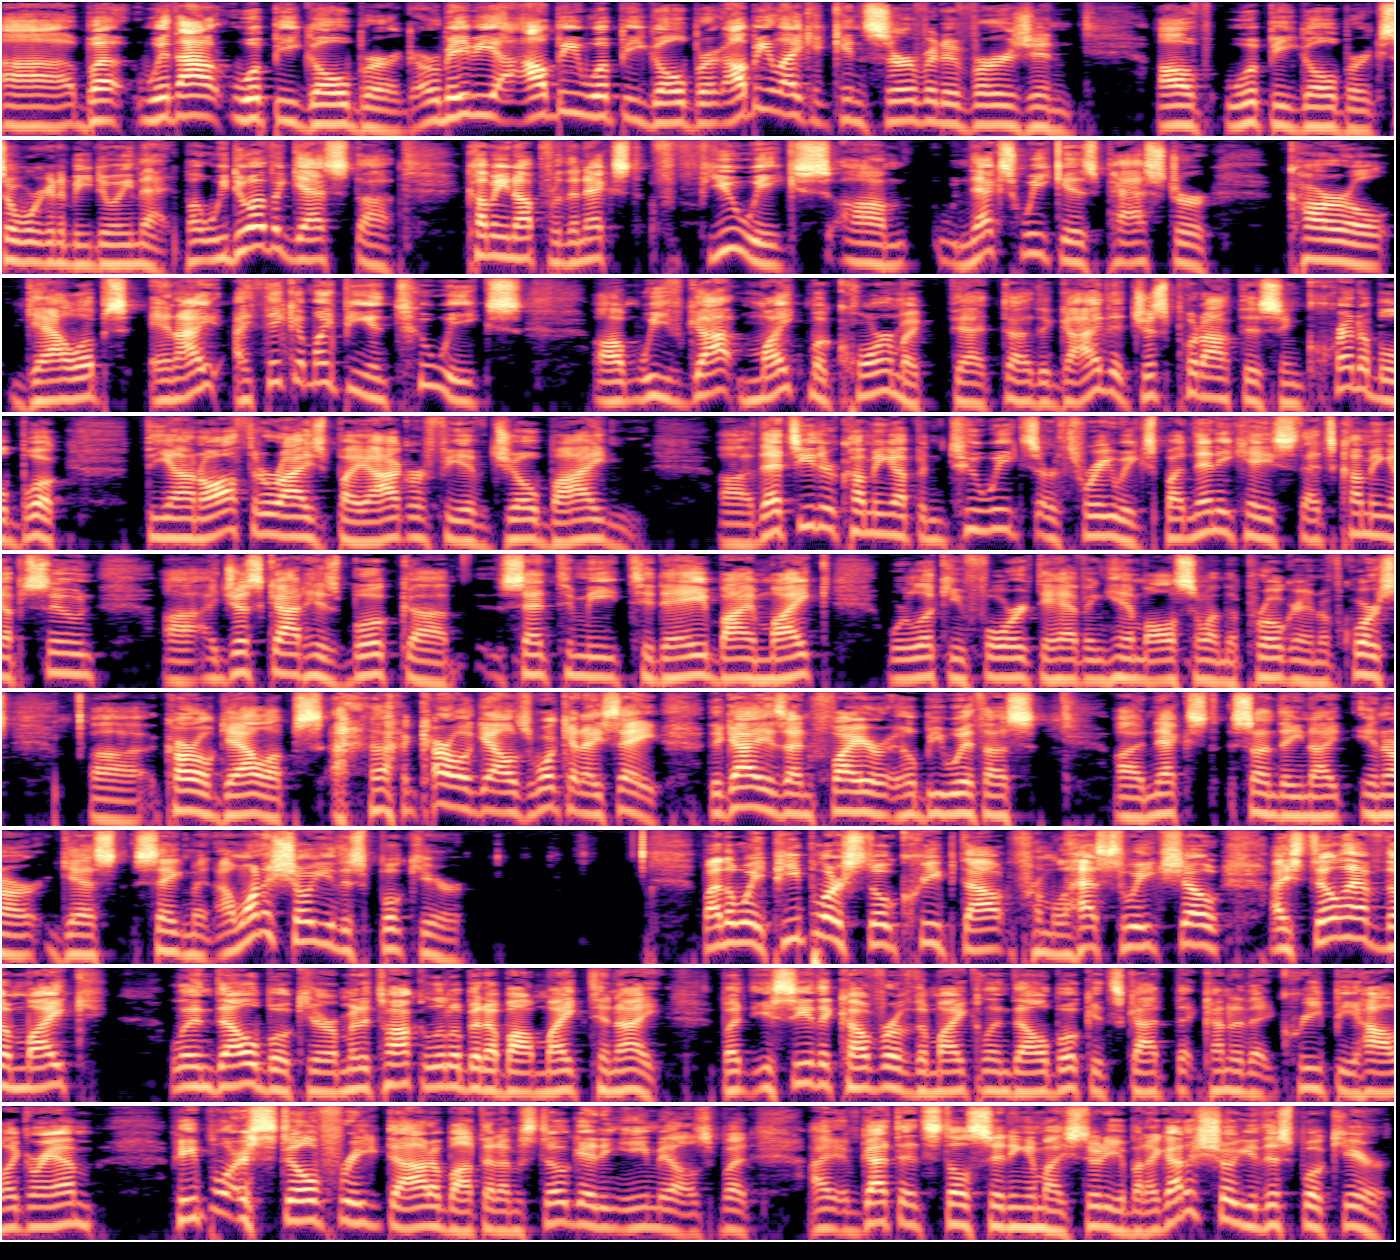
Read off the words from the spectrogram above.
uh, but without Whoopi Goldberg, or maybe I'll be Whoopi Goldberg. I'll be like a conservative version of Whoopi Goldberg. So we're going to be doing that. But we do have a guest uh, coming up for the next few weeks. Um, next week is Pastor Carl Gallups, and I I think it might be in two weeks. Um, we've got Mike McCormick, that uh, the guy that just put out this incredible book, the unauthorized biography of Joe Biden. Uh, that's either coming up in two weeks or three weeks, but in any case, that's coming up soon. Uh, I just got his book uh, sent to me today by Mike. We're looking forward to having him also on the program. Of course, uh, Carl Gallups. Carl Gallups, what can I say? The guy is on fire. He'll be with us uh, next Sunday night in our guest segment. I want to show you this book here. By the way, people are still creeped out from last week's show. I still have the Mike Lindell book here. I'm going to talk a little bit about Mike tonight, but you see the cover of the Mike Lindell book? It's got that kind of that creepy hologram. People are still freaked out about that. I'm still getting emails, but I've got that still sitting in my studio. But I got to show you this book here.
